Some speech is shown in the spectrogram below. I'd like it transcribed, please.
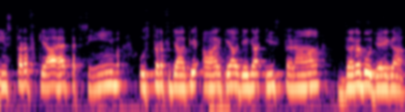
इस तरफ़ क्या है? तकसीम। उस तरफ़ जाके आर क्या हो जाएगा? इस तरह ज़रब हो जाएगा।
